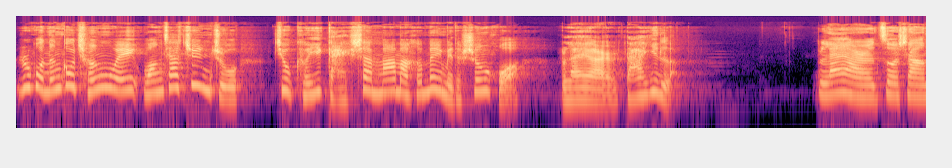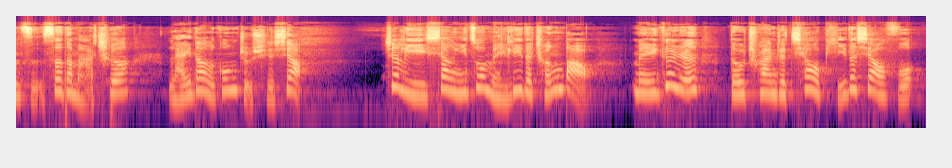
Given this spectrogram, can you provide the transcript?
如果能够成为王家郡主，就可以改善妈妈和妹妹的生活。布莱尔答应了。布莱尔坐上紫色的马车，来到了公主学校。这里像一座美丽的城堡，每个人都穿着俏皮的校服。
